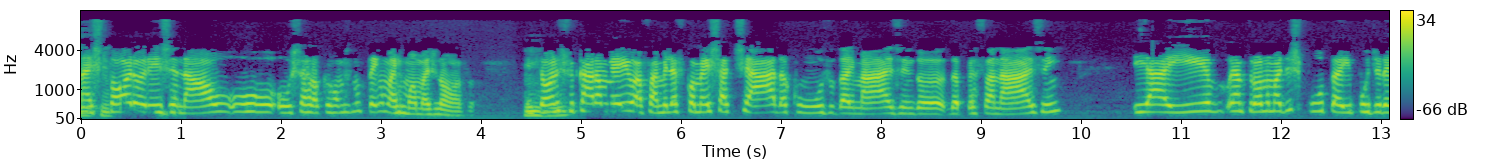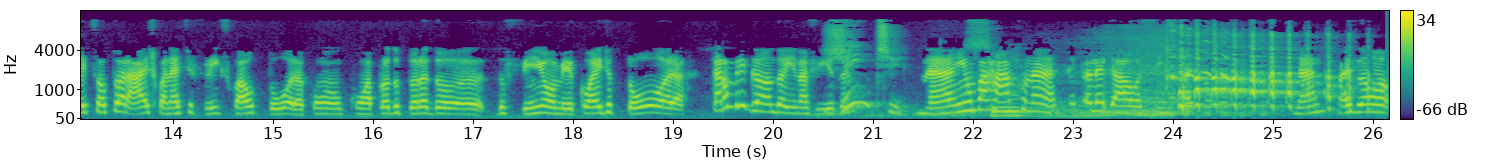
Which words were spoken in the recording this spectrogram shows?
Na história original, o, o Sherlock Holmes não tem uma irmã mais nova. Então Uhum. eles ficaram meio, a família ficou meio chateada com o uso da imagem do, da personagem. E aí entrou numa disputa aí por direitos autorais com a Netflix, com a autora, com, com a produtora do, do filme, com a editora. Ficaram brigando aí na vida Gente, né? E um Sim. barraco, né? Sempre é legal, assim. Faz um, né? Faz um,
